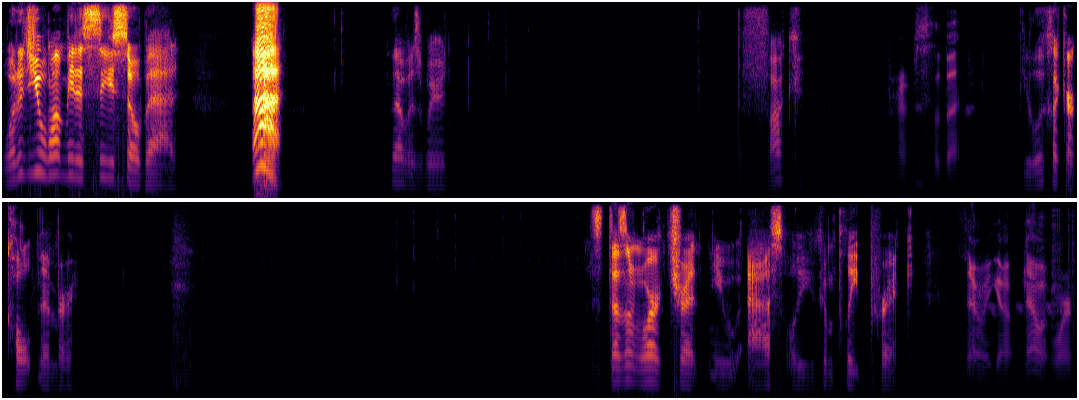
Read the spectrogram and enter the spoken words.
What did you want me to see so bad? Ah! That was weird. The fuck? Press the button. You look like our cult member. This doesn't work, Trent, you asshole, you complete prick. There we go. Now it works.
